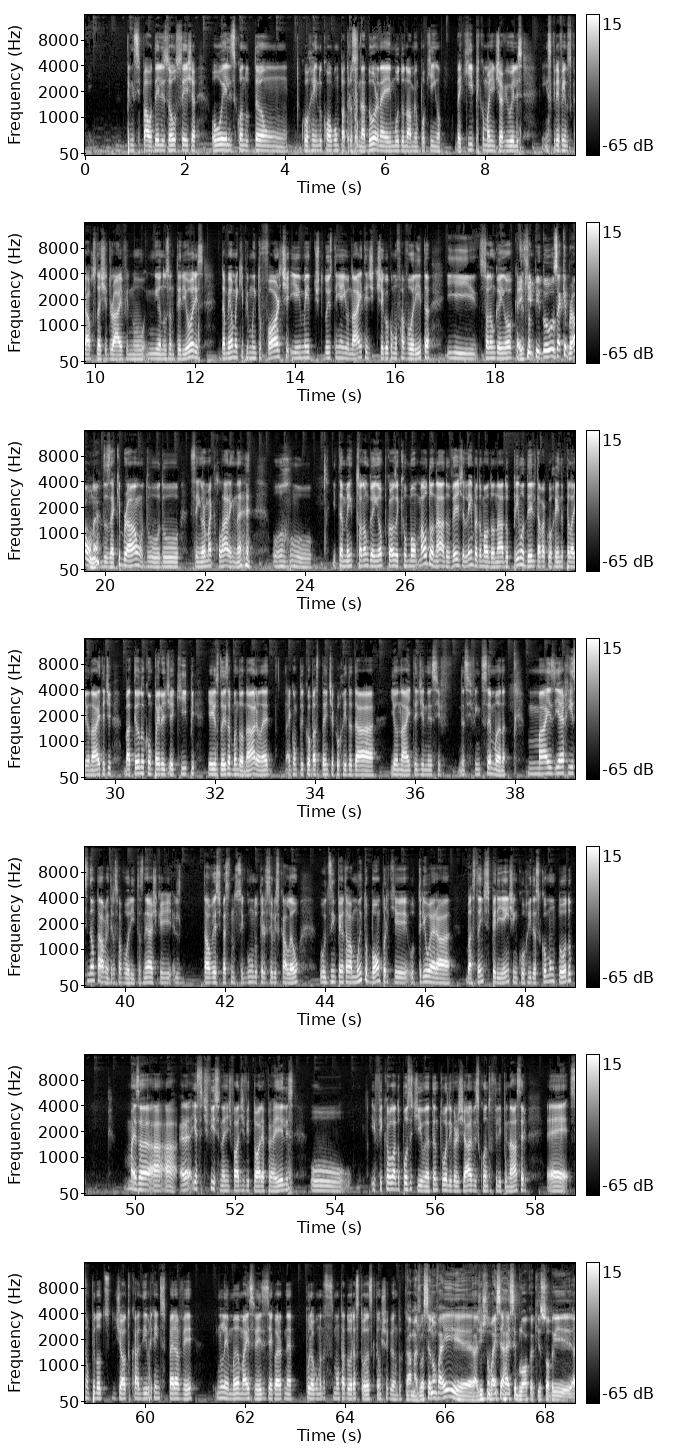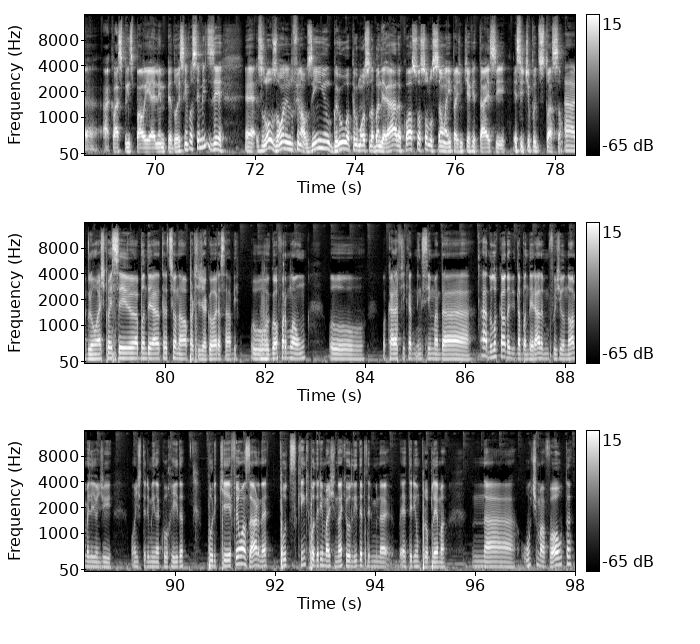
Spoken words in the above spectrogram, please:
principal deles, ou seja, ou eles quando estão correndo com algum patrocinador, né? E muda o nome um pouquinho da equipe, como a gente já viu eles inscrevendo os carros da G-Drive em anos anteriores. Também é uma equipe muito forte e em meio de tudo isso tem a United, que chegou como favorita e só não ganhou... A equipe só... do Zac Brown, né? Do Zac Brown, do, do senhor McLaren, né? O, e também só não ganhou por causa que o Maldonado, veja, lembra do Maldonado? O primo dele estava correndo pela United, bateu no companheiro de equipe e aí os dois abandonaram, né? Aí complicou bastante a corrida da United nesse, nesse fim de semana. Mas e a Rise não estava entre as favoritas, né? Acho que ele talvez estivesse no segundo, terceiro escalão. O desempenho estava muito bom porque o trio era bastante experiente em corridas como um todo. Mas a, a, a, era, ia ser difícil, né? A gente falar de vitória para eles. O, e fica o lado positivo, né? Tanto o Oliver Jarvis quanto o Felipe Nasser é, são pilotos de alto calibre que a gente espera ver em Le Mans mais vezes e agora, né, por alguma dessas montadoras todas que estão chegando. Tá, mas você não vai. A gente não vai encerrar esse bloco aqui sobre a, a classe principal e a LMP2 sem você me dizer. É, slow zone no finalzinho, grua para o moço da bandeirada. Qual a sua solução aí para a gente evitar esse, esse tipo de situação? Ah, Grum, acho que vai ser a bandeirada tradicional a partir de agora, sabe? O, igual a Fórmula 1, o, o cara fica em cima da. Ah, do local da, da bandeirada, me fugiu o nome ali onde, onde termina a corrida. Porque foi um azar, né? Putz, quem que poderia imaginar que o líder termina, é, teria um problema na última volta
